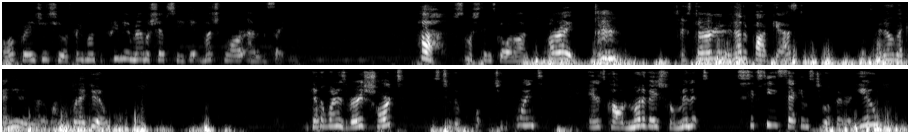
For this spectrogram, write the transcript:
I'll upgrade you to a free month of premium membership so you get much more out of the site. Ah, so much things going on. All right. I started another podcast. I know like I needed another one, but I do. The other one is very short. It's to the to the point, and it's called Motivational Minute: 60 Seconds to a Better You.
